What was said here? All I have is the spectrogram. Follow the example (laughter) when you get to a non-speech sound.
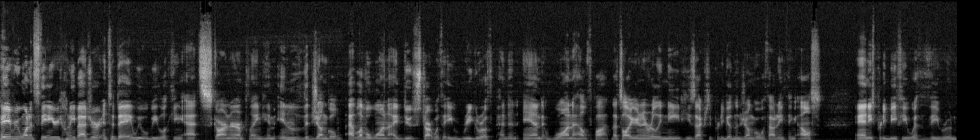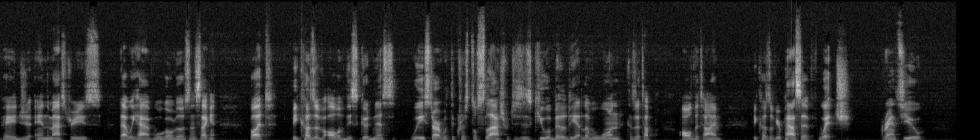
Hey everyone, it's the Angry Honey Badger, and today we will be looking at Skarner. I'm playing him in the jungle. At level 1, I do start with a regrowth pendant and one health pot. That's all you're going to really need. He's actually pretty good in the jungle without anything else. And he's pretty beefy with the rune page and the masteries that we have. We'll go over those in a second. But because of all of this goodness, we start with the Crystal Slash, which is his Q ability at level 1, because it's up all the time, because of your passive, which grants you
